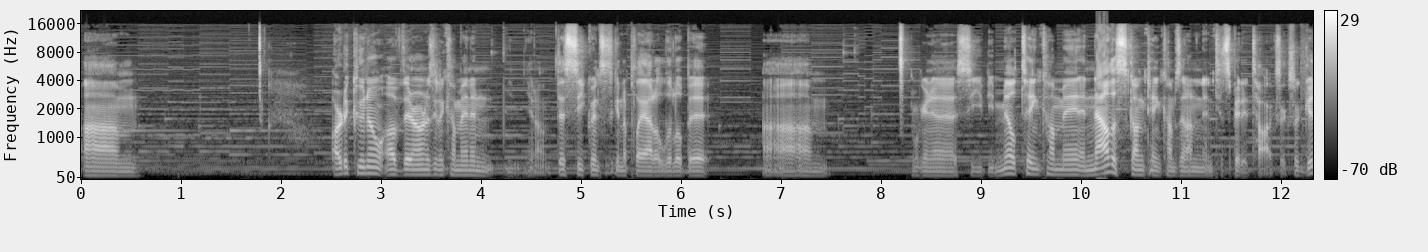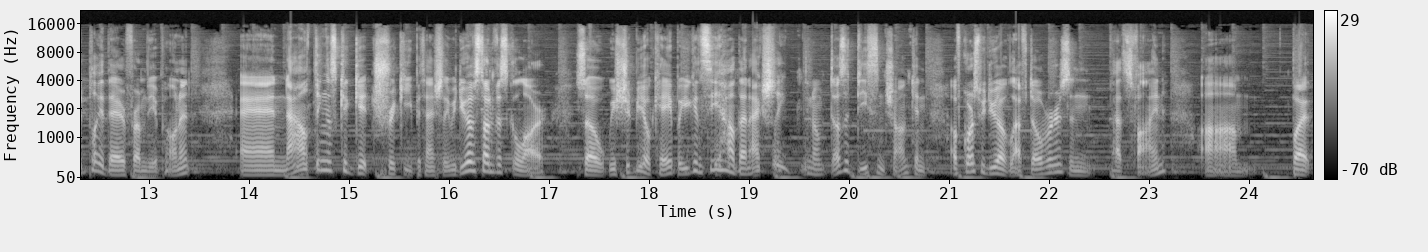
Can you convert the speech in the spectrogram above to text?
Um, Articuno of their own is going to come in, and you know this sequence is going to play out a little bit. Um, we're going to see the Miltank come in, and now the Skuntank comes in on an anticipated Toxic. So good play there from the opponent. And now things could get tricky, potentially. We do have Stunfisk Galar, so we should be okay, but you can see how that actually, you know, does a decent chunk. And of course we do have leftovers, and that's fine. Um, but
